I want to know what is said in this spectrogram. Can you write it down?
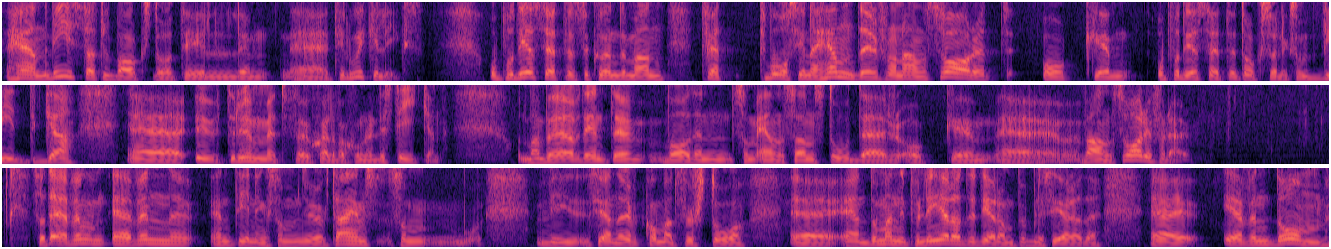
hänvisa tillbaks då till, eh, till Wikileaks. Och på det sättet så kunde man tvätt, två sina händer från ansvaret och, eh, och på det sättet också liksom vidga eh, utrymmet för själva journalistiken. Man behövde inte vara den som ensam stod där och eh, eh, var ansvarig för det här. Så att även, även en tidning som New York Times, som vi senare kom att förstå, eh, ändå manipulerade det de publicerade. Eh, även de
